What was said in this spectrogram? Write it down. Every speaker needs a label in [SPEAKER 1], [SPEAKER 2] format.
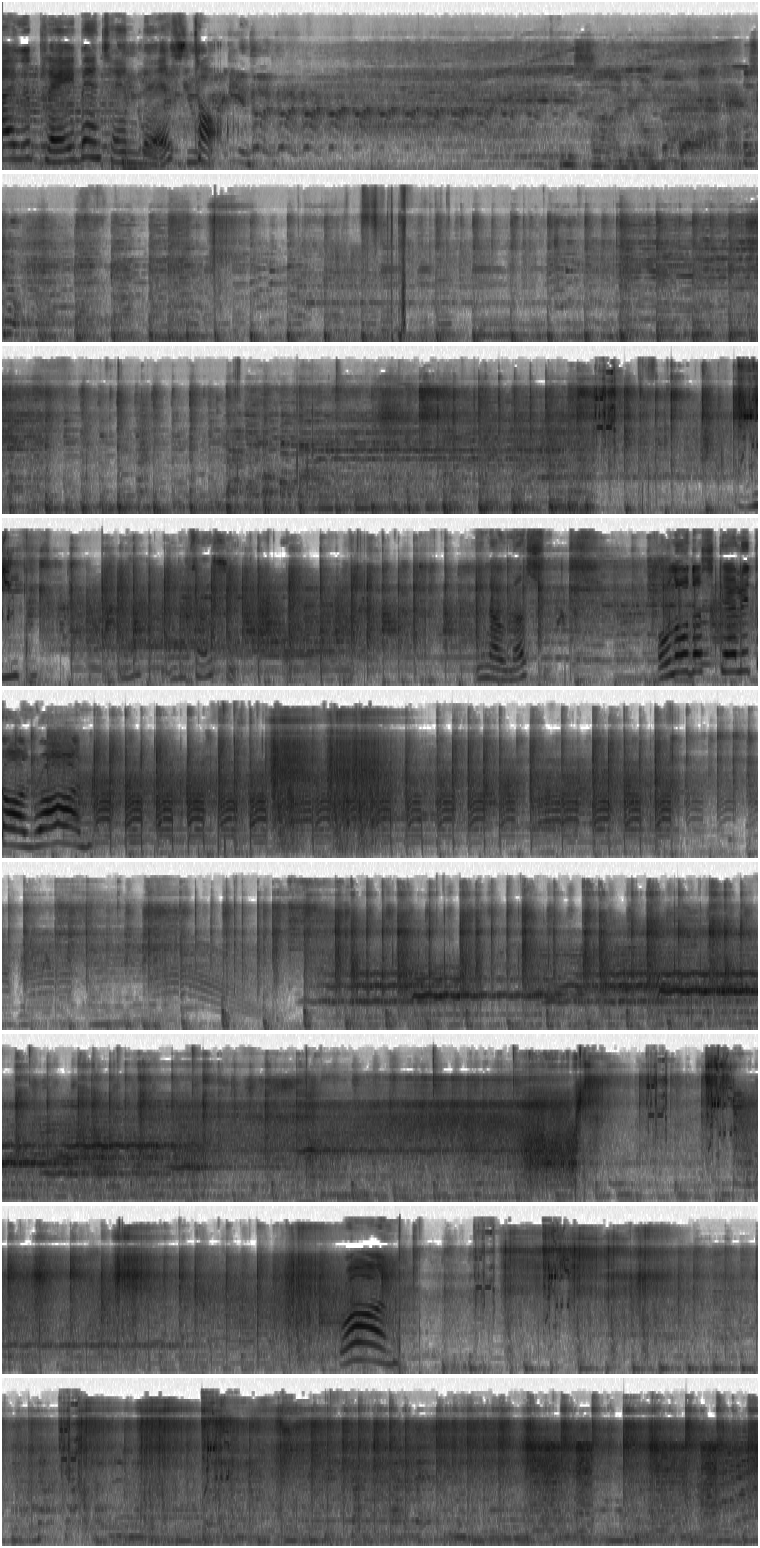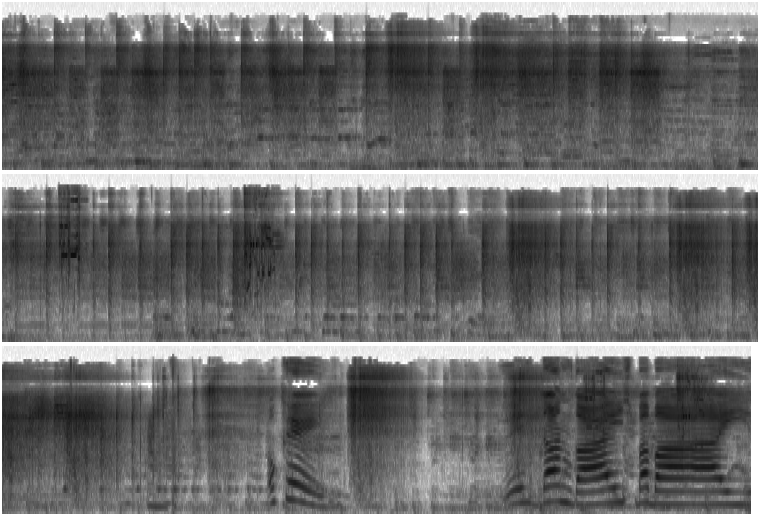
[SPEAKER 1] I will play Ben 10 this talk.
[SPEAKER 2] It's time to go back. Let's go.
[SPEAKER 1] おの。おだすけり Okay. It's done, guys. Bye-bye.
